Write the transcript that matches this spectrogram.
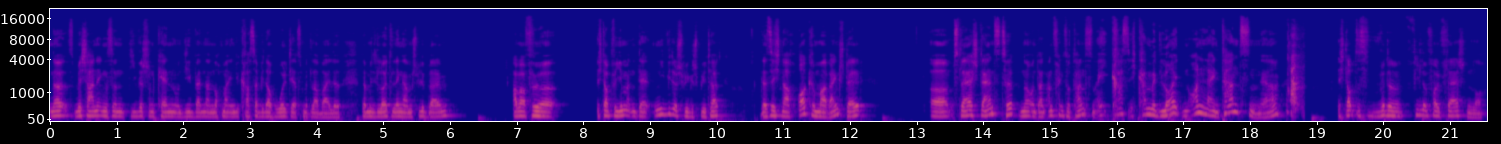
ne, Mechaniken sind, die wir schon kennen und die werden dann nochmal irgendwie krasser wiederholt jetzt mittlerweile, damit die Leute länger am Spiel bleiben. Aber für, ich glaube, für jemanden, der nie Videospiel gespielt hat, der sich nach Orgrimmar reinstellt, äh, slash Dance-Tipp, ne, und dann anfängt zu tanzen. Ey, krass, ich kann mit Leuten online tanzen, ja. Ich glaube, das würde viele voll flashen noch.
